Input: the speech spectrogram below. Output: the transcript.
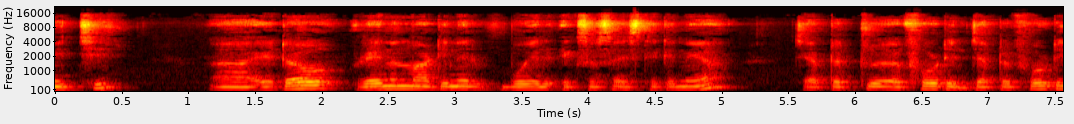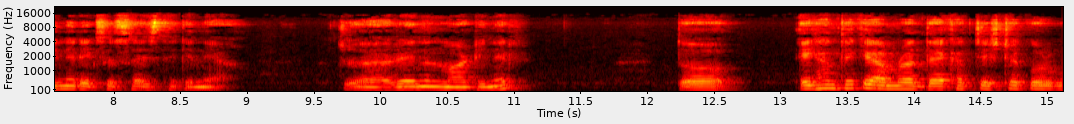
নিচ্ছি। এটাও রেন অ্যান্ড মার্টিনের বইয়ের এক্সারসাইজ থেকে নেয়া। চ্যাপ্টার ফোরটিন চ্যাপ্টার ফোরটিনের এক্সারসাইজ থেকে নেয়া। রেন অ্যান্ড মার্টিনের তো এখান থেকে আমরা দেখার চেষ্টা করব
